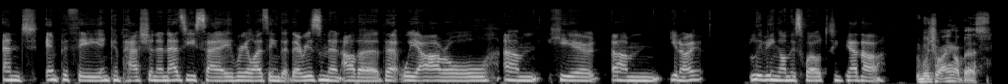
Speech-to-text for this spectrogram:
and empathy and compassion, and as you say, realizing that there isn't an other, that we are all um, here, um, you know, living on this world together. We're trying our best.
